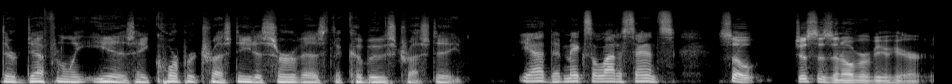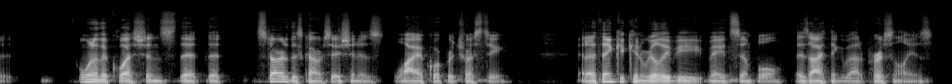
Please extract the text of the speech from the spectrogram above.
there definitely is a corporate trustee to serve as the caboose trustee. Yeah, that makes a lot of sense. So, just as an overview here, one of the questions that that started this conversation is why a corporate trustee? And I think it can really be made simple as I think about it personally is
